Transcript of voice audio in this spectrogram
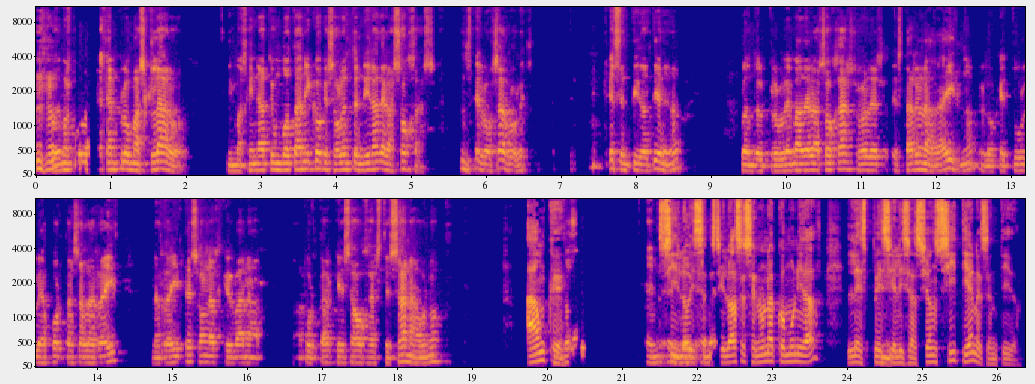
Podemos poner un ejemplo más claro. Imagínate un botánico que solo entendiera de las hojas de los árboles. ¿Qué sentido tiene, no? Cuando el problema de las hojas suele estar en la raíz, ¿no? lo que tú le aportas a la raíz, las raíces son las que van a aportar que esa hoja esté sana o no. Aunque si, lo, si lo haces en una comunidad, la especialización sí tiene sentido.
